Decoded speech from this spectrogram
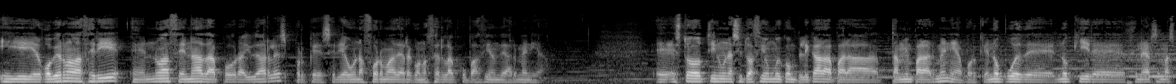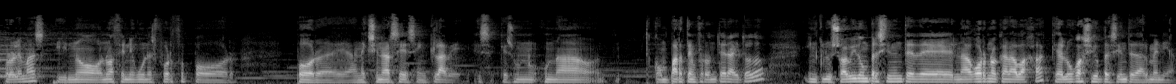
y el gobierno de Azerí eh, no hace nada por ayudarles porque sería una forma de reconocer la ocupación de Armenia. esto tiene una situación muy complicada para, también para Armenia porque no puede, no quiere generarse más problemas y no, no hace ningún esfuerzo por, por eh, anexionarse ese enclave, que es una comparten frontera y todo. Incluso ha habido un presidente de Nagorno-Karabaj que luego ha sido presidente de Armenia.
